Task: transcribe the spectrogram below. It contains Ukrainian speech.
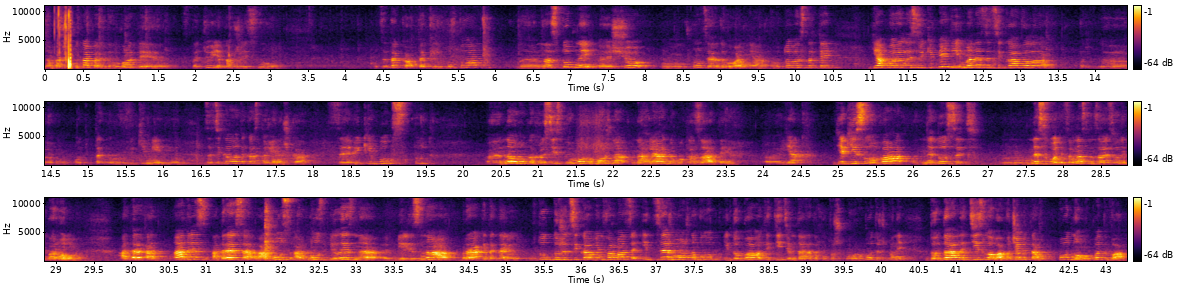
на першому етапі редагувати статтю, яка вже існує. Це така, такий був план. Е, Наступний, е, що ну, це редагування готових статей. Я порилась в Вікіпедії і мене зацікавила от, е, от так, в Вікімедії. Зацікавила така сторіночка. Це Wikibooks. Тут на уроках російської мови можна наглядно показати, як, які слова не досить не сходяться. У нас називаються вони пароніми. Адр- ад- Адрес, адреса, арбуз, арбуз, білизна, білізна, брак і так далі. Тут дуже цікава інформація, і це ж можна було б і додати дітям дати таку пошукову роботу, щоб вони додали ті слова, хоча б там по одному, по два.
